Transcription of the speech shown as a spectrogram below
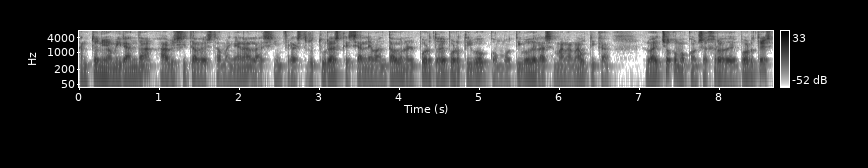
Antonio Miranda ha visitado esta mañana las infraestructuras que se han levantado en el puerto deportivo con motivo de la Semana Náutica. Lo ha hecho como consejero de deportes,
